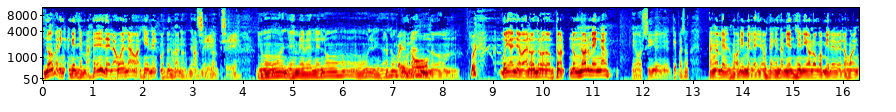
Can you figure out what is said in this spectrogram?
No, que se bajen el agua al lado, aquí en el consultorio. Ah, sí, sí. No, déjeme verle el ojo, le da socorrando. Voy a llamar a otro doctor. Doctor, venga. Digo, sí, eh, ¿qué pasó? Hágame el favor y me le usted que también es geniólogo, mire, me lo Juan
